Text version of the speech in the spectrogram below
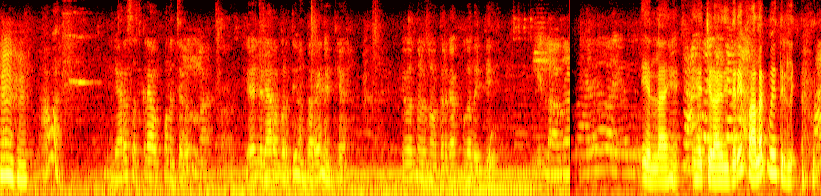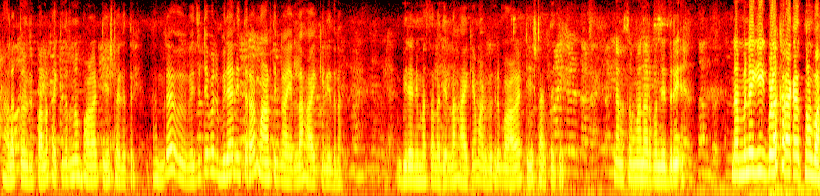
ಹ್ಞೂ ಹ್ಞೂ ಅವ? ಯಾರೋ ಸಬ್ಸ್ಕ್ರೈಬ್ ಹಾಕ್ಕೊಂಡು ಹಚ್ಚಾರ. ಹೇಳಿದ್ರೆ ಯಾರೋ ಬರ್ತೀವಿ ಅಂತಾರೆ ಏನೈತಿ? ಇವತ್ತು ನೋಡಿದ್ರೆ ನಾವು ತರಗಾಕ್ ಹೋಗೋದೈತಿ. ಎಲ್ಲ ಹೆಚ್ಚಿಡಾಗಿದ್ದೀರಿ ಪಾಲಕ್ ಬೈತ್ರಿ ಇಲ್ಲಿ. ಪಾಲಕ್ ತೊಳ್ರಿ ಪಾಲಕ್ ಹಾಕಿದ್ರೂ ಭಾಳ ಟೇಸ್ಟ್ ಆಗುತ್ತೆ ರೀ. ಅಂದರೆ ವೆಜಿಟೇಬಲ್ ಬಿರಿಯಾನಿ ಥರ ಮಾಡ್ತೀನಿ ನಾ ಎಲ್ಲ ಹಾಕಿರಿ ಇದನ್ನು. ಬಿರಿಯಾನಿ ಮಸಾಲದೆಲ್ಲ ಹಾಕಿ ಮಾಡ್ಬೇಕ್ರಿ. ಭಾಳ ಟೇಸ್ಟ್ ಆಗ್ತೈತೆ ರೀ ನಮ್ಮ ಸುಮ್ಮನವ್ರು ಬಂದಿದ್ರಿ. ನಮ್ಮ ಮನೆಗೆ ಈಗ ಬೆಳಕ್ ಹರಾಕತ್ ನೋಡ್ಬಾ.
